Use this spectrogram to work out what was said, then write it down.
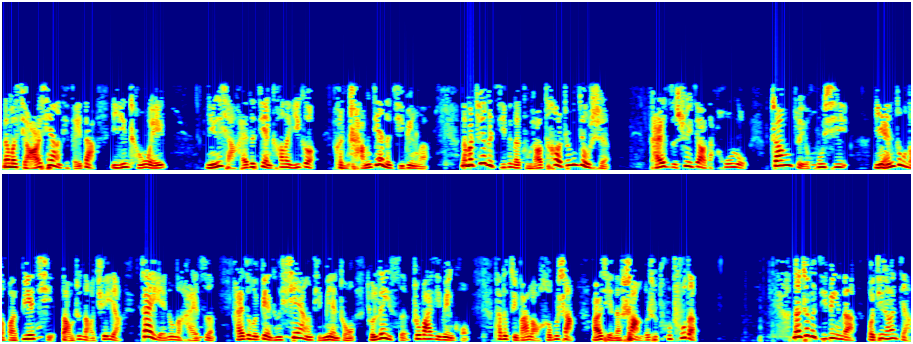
那么小儿腺样体肥大已经成为影响孩子健康的一个很常见的疾病了。那么这个疾病的主要特征就是孩子睡觉打呼噜、张嘴呼吸，严重的话憋气导致脑缺氧，再严重的孩子，孩子会变成腺样体面肿，就类似猪八戒面孔，他的嘴巴老合不上，而且呢上颚是突出的。那这个疾病呢，我经常讲，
